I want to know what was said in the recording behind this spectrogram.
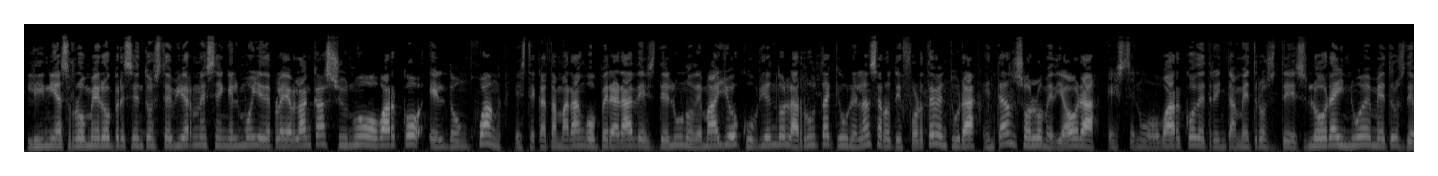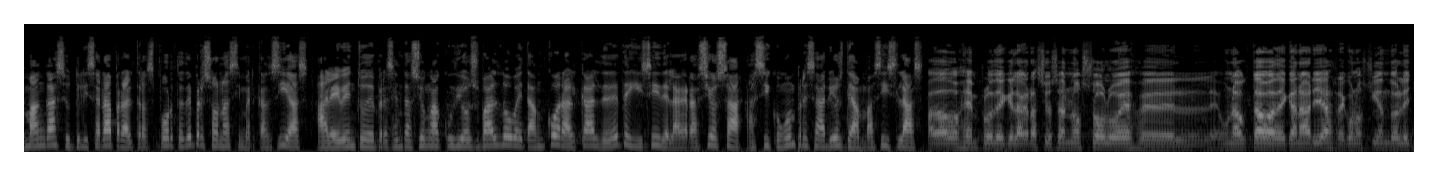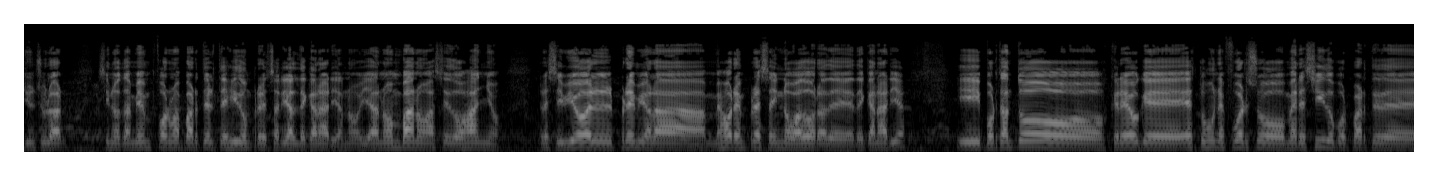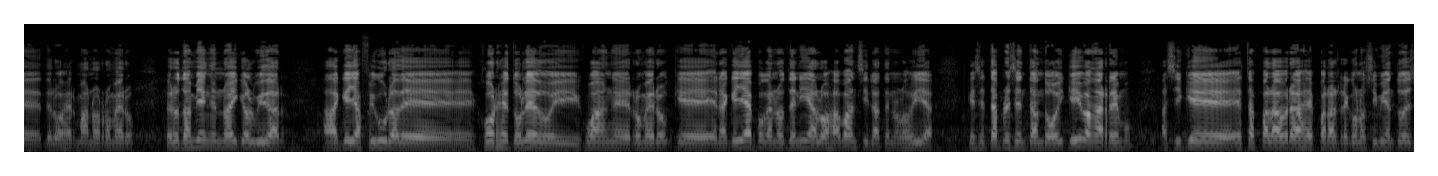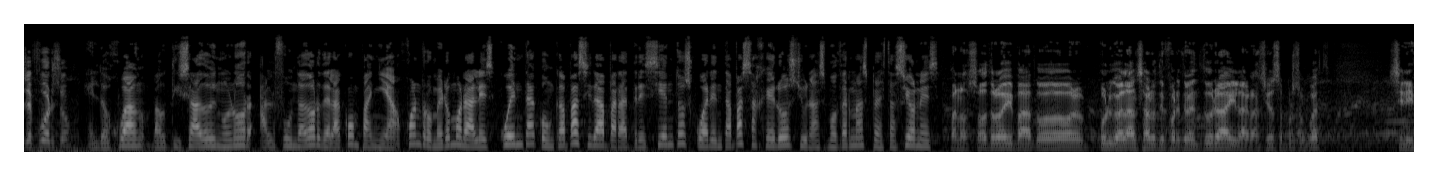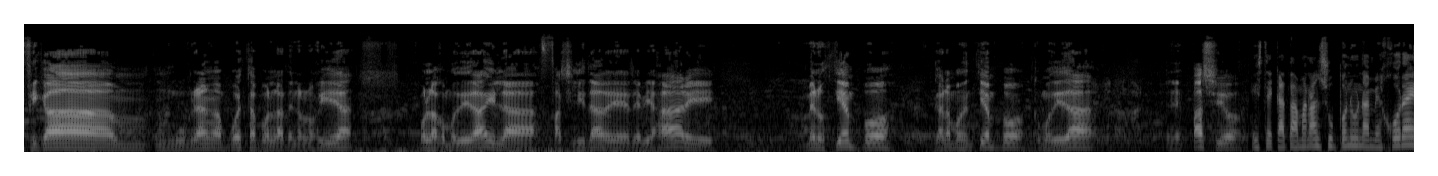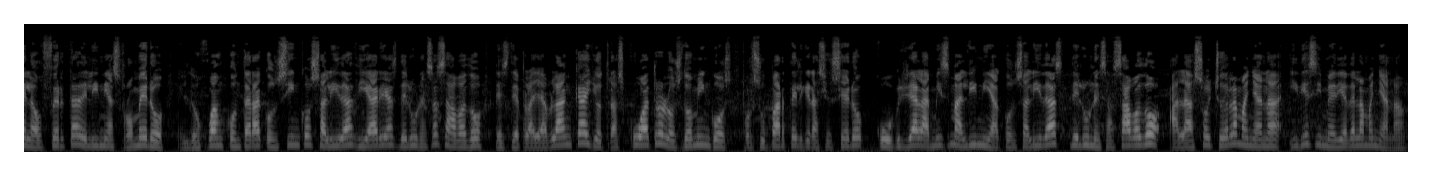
Líneas Romero presentó este viernes en el muelle de Playa Blanca su nuevo barco, el Don Juan. Este catamarán operará desde el 1 de mayo, cubriendo la ruta que une Lanzarote y Fuerteventura en tan solo media hora. Este nuevo barco de 30 metros de eslora y 9 metros de manga se utilizará para el transporte de personas y mercancías. Al evento de presentación acudió Osvaldo Betancor, alcalde de Teguise y de La Graciosa, así como empresarios de ambas islas. Ha dado ejemplo de que La Graciosa no solo es una octava de Canarias reconociendo el lecho insular, sino también forma parte del tejido empresarial de Canarias. ¿no? Ya no en vano, hace dos años recibió el premio a la mejor empresa innovadora de, Canarias y por tanto creo que esto es un esfuerzo merecido por parte de, los hermanos Romero, pero también no hay que olvidar a aquella figura de Jorge Toledo y Juan eh, Romero que en aquella época no tenía los avances y la tecnología que se está presentando hoy, que iban a remo Así que estas palabras es para el reconocimiento de ese esfuerzo. El Don Juan, bautizado en honor al fundador de la compañía, Juan Romero Morales, cuenta con capacidad para 340 pasajeros y unas modernas prestaciones. Para nosotros y para todo el público de Lanzarote y Fuerteventura y la Graciosa, por supuesto, significa mm, una gran apuesta por la tecnología, por la comodidad y la facilidad de, de viajar y menos tiempo, ganamos en tiempo, comodidad, Este catamarán supone una mejora en la oferta de líneas Romero. El Don Juan contará con cinco salidas diarias de lunes a sábado desde Playa Blanca y otras cuatro los domingos. Por su parte, el graciosero cubrirá la misma línea con salidas de lunes a sábado a las 8 de la mañana y 10 y media de la mañana.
